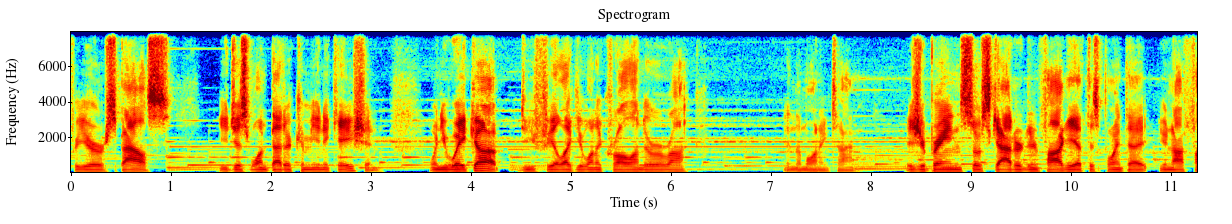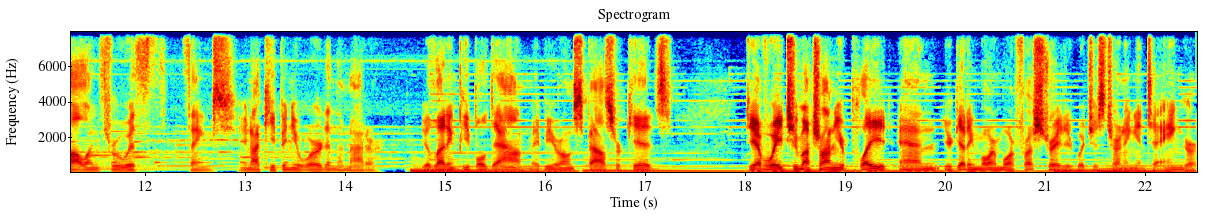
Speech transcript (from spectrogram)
for your spouse. You just want better communication. When you wake up, do you feel like you want to crawl under a rock in the morning time? Is your brain so scattered and foggy at this point that you're not following through with things? You're not keeping your word in the matter. You're letting people down, maybe your own spouse or kids do you have way too much on your plate and you're getting more and more frustrated, which is turning into anger?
